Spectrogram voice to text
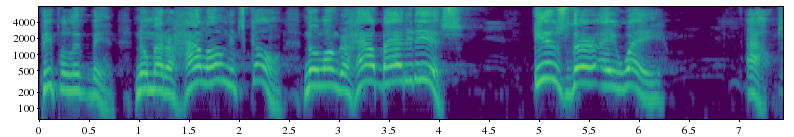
people have been, no matter how long it's gone, no longer how bad it is, is there a way out?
